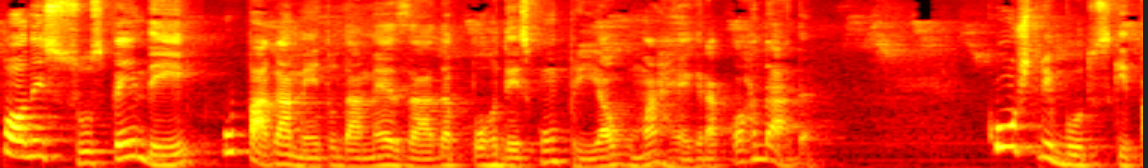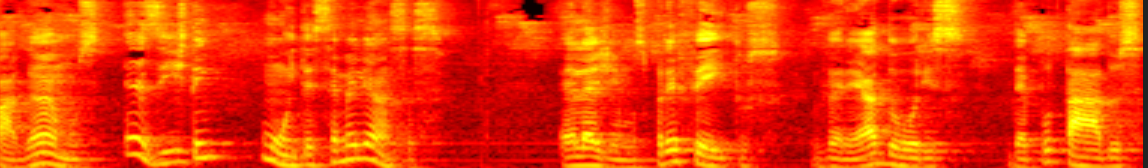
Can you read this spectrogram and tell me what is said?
podem suspender o pagamento da mesada por descumprir alguma regra acordada. Com os tributos que pagamos, existem muitas semelhanças. Elegemos prefeitos, vereadores, deputados,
